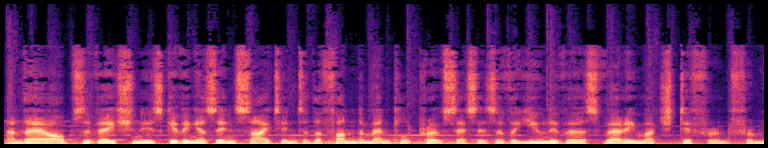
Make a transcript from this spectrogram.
and their observation is giving us insight into the fundamental processes of a universe very much different from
